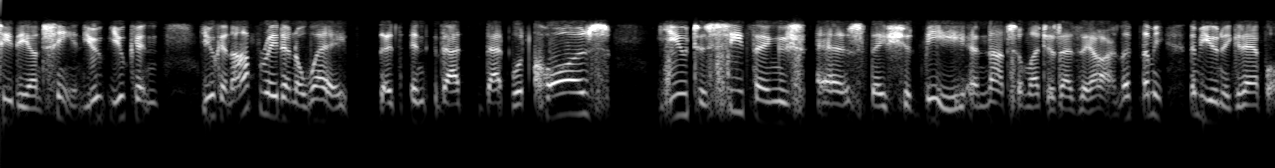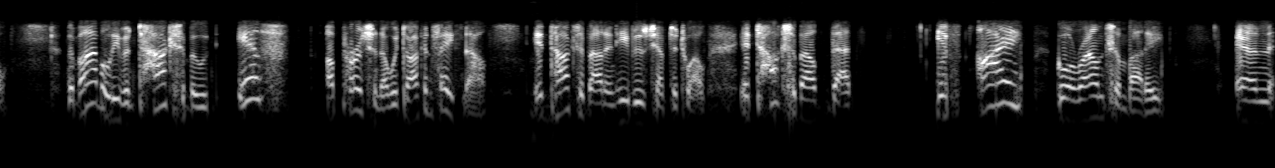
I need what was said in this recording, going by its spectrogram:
see the unseen. You you can you can operate in a way that in, that that would cause you to see things as they should be and not so much as as they are. Let, let me let me use an example. The Bible even talks about if a person, now we're talking faith now, it mm-hmm. talks about in Hebrews chapter 12, it talks about that if I go around somebody and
